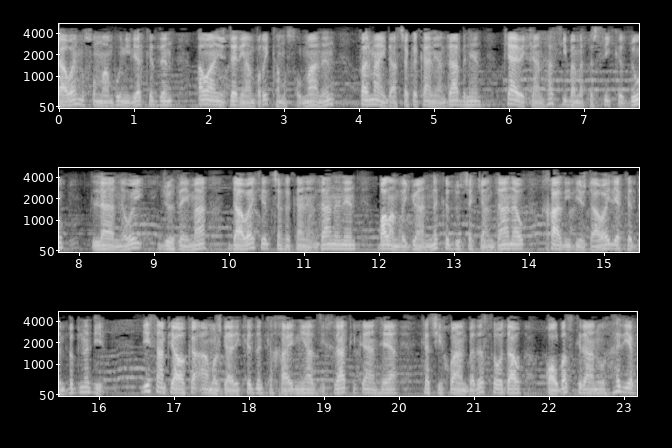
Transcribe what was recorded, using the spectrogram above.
داوای موسڵمان بوونی لێ کردن ئەوانیش دەریان بڕی کە موسڵمانن فەرمانی دا چەکەکانیان دابنێن پیاوێکیان هەستی بە مەترسی کرد و لە نەوەی جوزەیمە داوای کرد چەکەکانیان دانەنێن بەڵام بە گوێیان نەکرد و چەکیان دانا و خالیدیش داوای لێکردن ببنە دیل دیسان پیاوەکە ئامۆژگاری کردن کە خاید نیازی خراپی پێیان هەیە کەچی خۆیان بەدەستەوەدا و قۆڵبەست کران و هەر یەک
